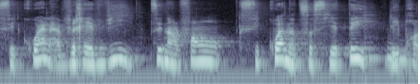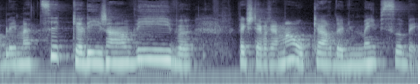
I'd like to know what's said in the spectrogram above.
c'est quoi la vraie vie? Tu sais, dans le fond, c'est quoi notre société? Les problématiques que les gens vivent. Fait que j'étais vraiment au cœur de l'humain. Puis ça, ben,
